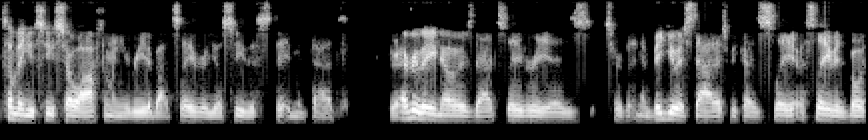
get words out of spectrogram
something you see so often when you read about slavery. You'll see this statement that everybody knows that slavery is sort of an ambiguous status because slave, a slave is both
